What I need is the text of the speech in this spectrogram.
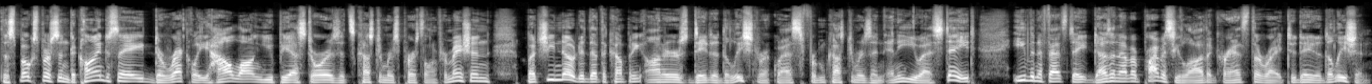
The spokesperson declined to say directly how long UPS stores its customers' personal information, but she noted that the company honors data deletion requests from customers in any U.S. state, even if that state doesn't have a privacy law that grants the right to data deletion.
